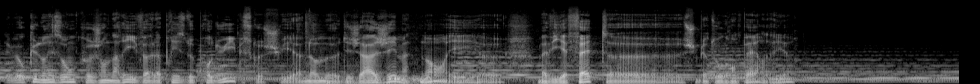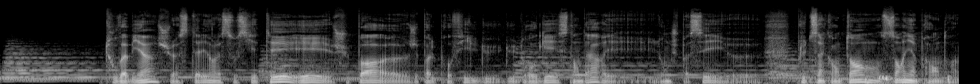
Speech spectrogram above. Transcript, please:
Il n'y avait aucune raison que j'en arrive à la prise de produit, puisque je suis un homme déjà âgé maintenant, et euh, ma vie est faite, euh, je suis bientôt grand-père d'ailleurs. Tout va bien, je suis installé dans la société et je suis pas, euh, pas le profil du, drogué standard et, donc je passais euh, plus de 50 ans sans rien prendre.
